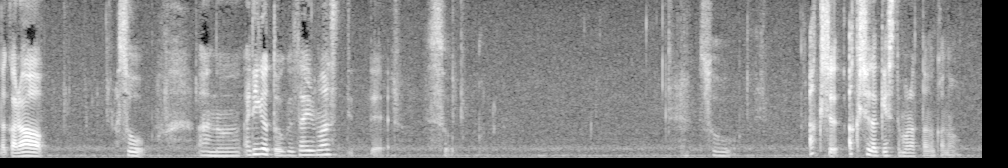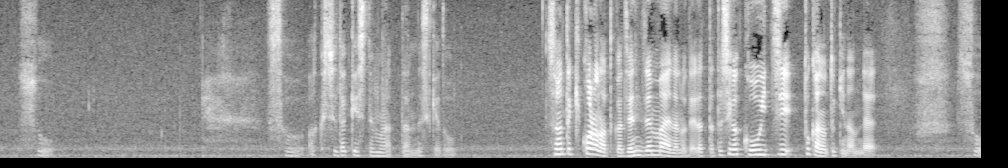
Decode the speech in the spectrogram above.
だからそう。あの「ありがとうございます」って言ってそう。そう。握手握手だけしてもらったのかな？そう。そう握手だけしてもらったんですけど。その時コロナとか全然前なのでだって私が高1とかの時なんで。そう。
